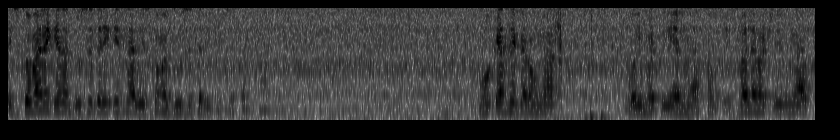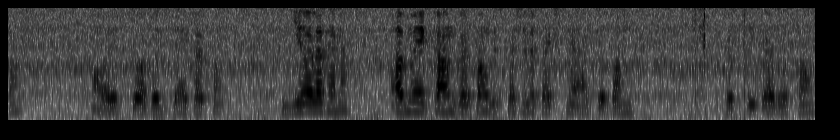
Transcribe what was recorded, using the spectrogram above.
इसको मैंने था दूसरे तरीके से अब इसको मैं दूसरे तरीके से करता हूँ। वो कैसे करूँगा? वही मटेरियल में आता हूँ। इस वाले मटेरियल में आता हूँ और इसको वापस बैक आता हूँ। तो ये वाला था ना। अब मैं एक काम करता हूँ कि स्पेशल इफेक्ट्स में आके बम फिफ्टी कर देता हूँ।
